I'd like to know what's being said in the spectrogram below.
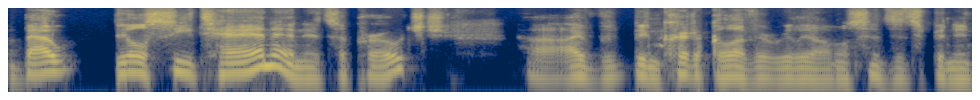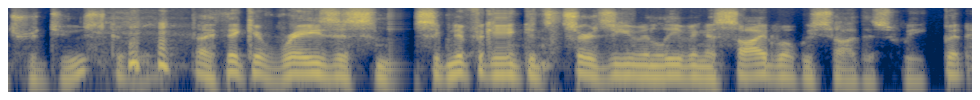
about bill c10 and its approach. Uh, I've been critical of it really almost since it's been introduced. I think it raises some significant concerns, even leaving aside what we saw this week. But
